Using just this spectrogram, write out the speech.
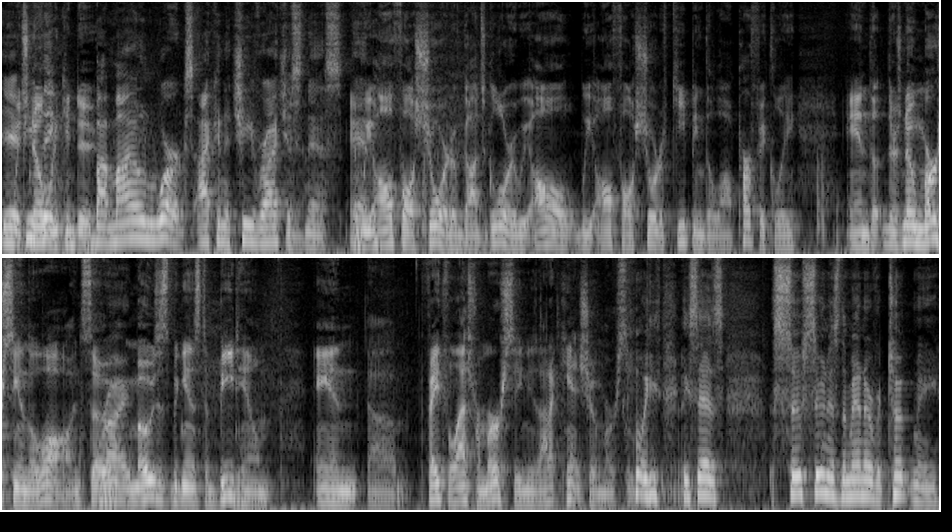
Yeah, which no one can do. By my own works, I can achieve righteousness. and, we all fall short of God's glory. We all we all fall short of keeping the law perfectly, and the, there's no mercy in the law. And so Right. Moses begins to beat him, and um, faithful asks for mercy, and he's like, I can't show mercy. Well, he, he says, So soon as the man overtook me,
